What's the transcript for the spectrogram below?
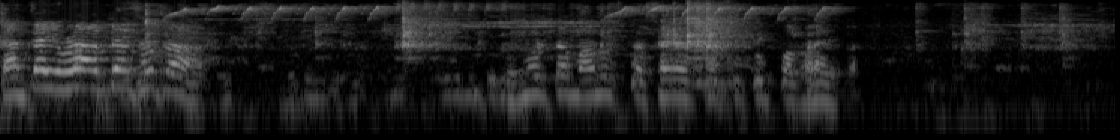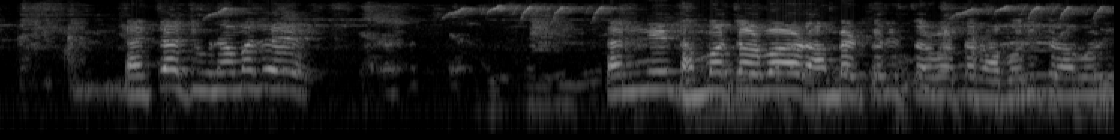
त्यांचा एवढा अभ्यास होता. समोरचा माणूस कसा आहे असं खूप तो पकडायचा त्यांच्या जीवनामध्ये त्यांनी धम्म चळवळ आंबेडकरी चळवळ तर राबवलीच राबवली.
